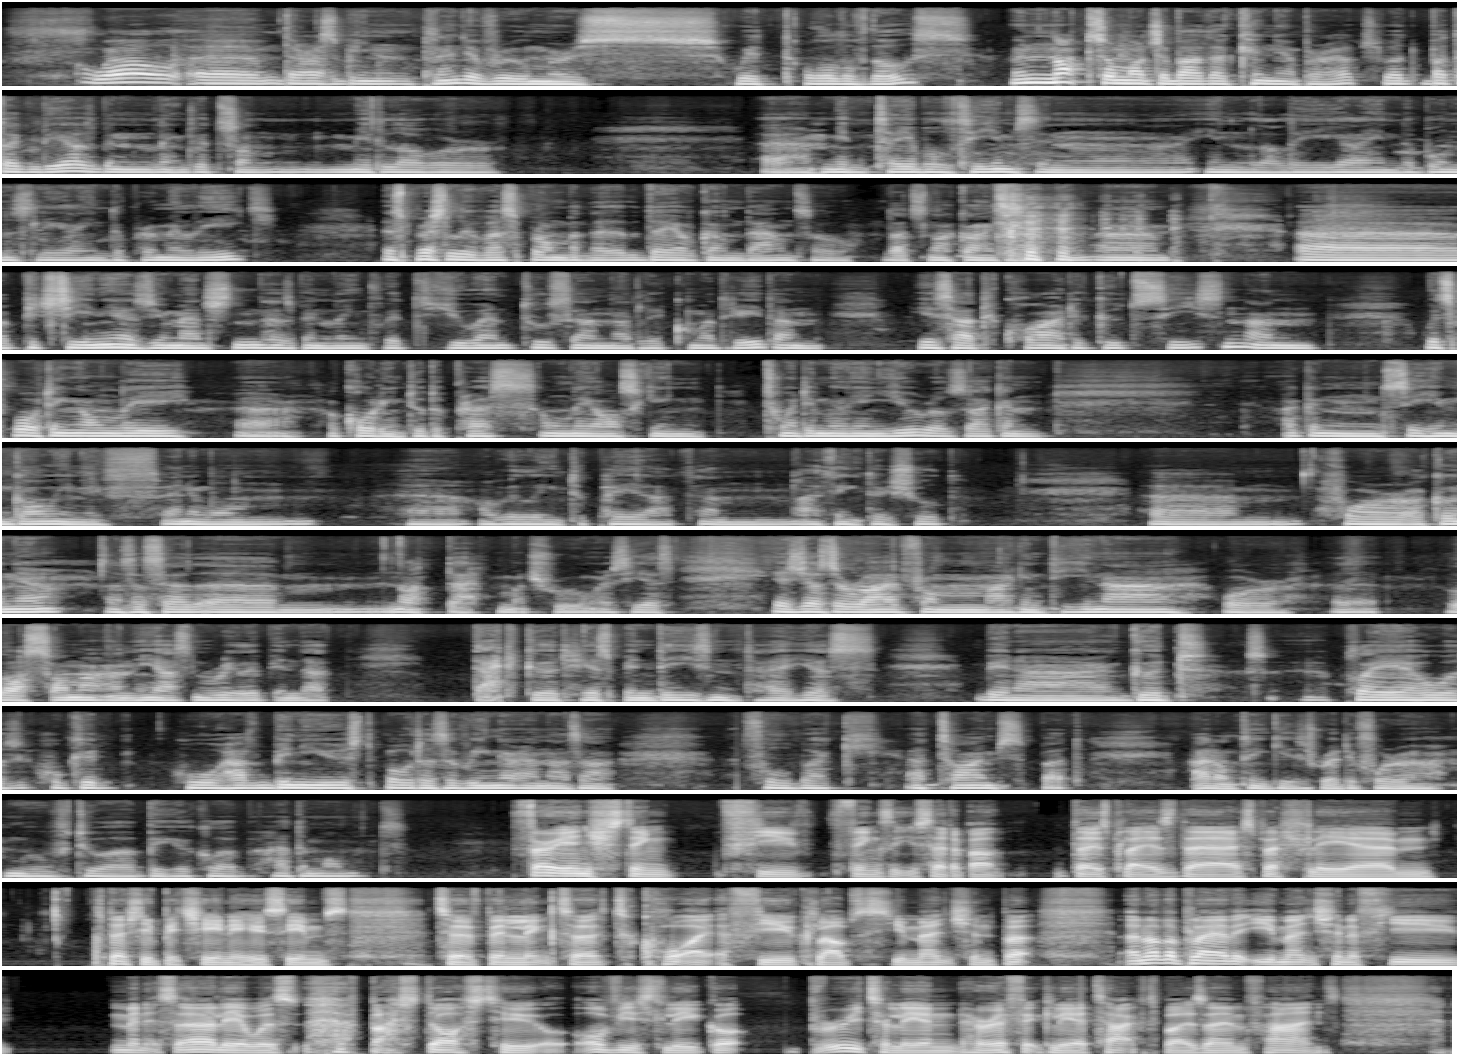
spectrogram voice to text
Well, um, there has been plenty of rumors with all of those. Not so much about Acuna, perhaps, but Battaglia has been linked with some mid-lower, uh, mid-table teams in in La Liga, in the Bundesliga, in the Premier League, especially West Brom, but they have gone down, so that's not going to happen. um, uh, Piccini, as you mentioned, has been linked with Juventus and Atletico Madrid, and he's had quite a good season. And with Sporting only, uh, according to the press, only asking 20 million euros, I can I can see him going if anyone uh, are willing to pay that, and I think they should. Um, for Acuna, as I said, um, not that much rumors. He has, he has just arrived from Argentina or uh, last summer, and he hasn't really been that that good. He has been decent. He has been a good player who was, who could who have been used both as a winger and as a fullback at times, but I don't think he's ready for a move to a bigger club at the moment. Very interesting few things that you said about those players there, especially um, especially Piccini, who seems to have been linked to, to quite a few clubs, as you mentioned. But another player that you mentioned a few minutes earlier was Bas Dost, who obviously got brutally and horrifically attacked by his own fans.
